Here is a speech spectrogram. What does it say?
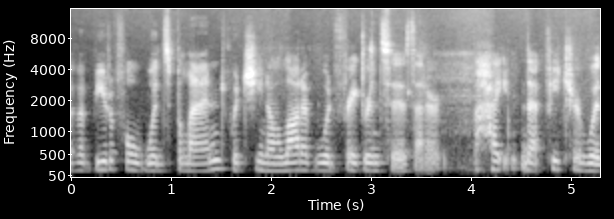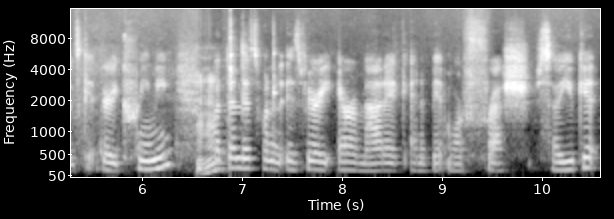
of a beautiful woods blend, which, you know, a lot of wood fragrances that are height, that feature woods get very creamy. Mm -hmm. But then this one is very aromatic and a bit more fresh. So you get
